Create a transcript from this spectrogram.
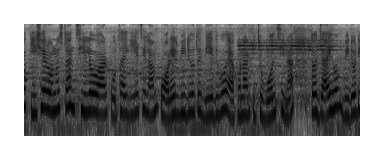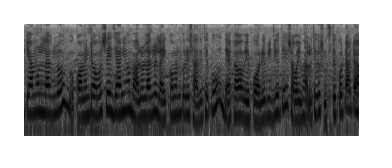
তো কিসের অনুষ্ঠান ছিল আর কোথায় গিয়েছিলাম, পরের ভিডিওতে দিয়ে দিব, এখন আর কিছু বলছি না। তো যাই হোক, ভিডিওটি কেমন লাগল কমেন্টে অবশ্যই জানিও, ভালো লাগলে লাইক কমেন্ট করে সাথে থেকো, দেখা হবে পরের ভিডিওতে, সবাই ভালো থেকে, সুস্থ থেকো, টাটা।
